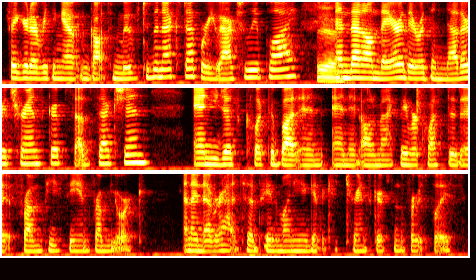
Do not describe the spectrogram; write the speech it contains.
figured everything out and got to move to the next step where you actually apply. Yeah. And then on there there was another transcript subsection and you just clicked a button and it automatically requested it from PC and from York. And I never had to pay the money and get the transcripts in the first place.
